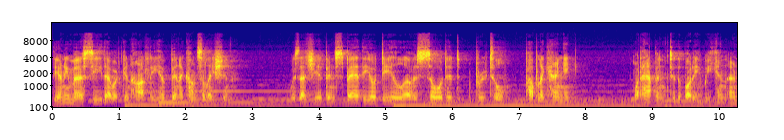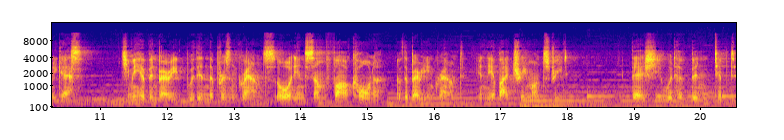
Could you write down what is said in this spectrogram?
The only mercy, though it can hardly have been a consolation, was that she had been spared the ordeal of a sordid, brutal public hanging. What happened to the body, we can only guess. She may have been buried within the prison grounds, or in some far corner of the burying ground in nearby Tremont Street. There she would have been tipped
